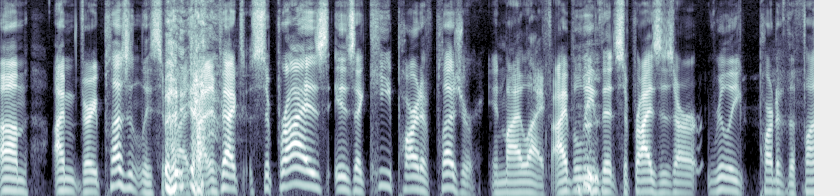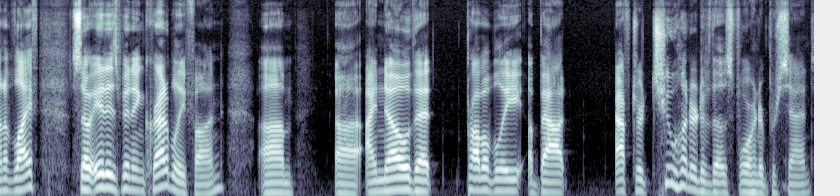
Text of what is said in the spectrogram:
Um, I'm very pleasantly surprised by it. In fact, surprise is a key part of pleasure in my life. I believe that surprises are really part of the fun of life. So it has been incredibly fun. Um, uh, I know that probably about after 200 of those 400%,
